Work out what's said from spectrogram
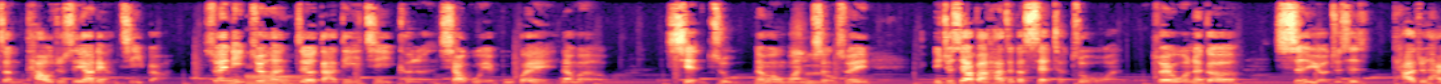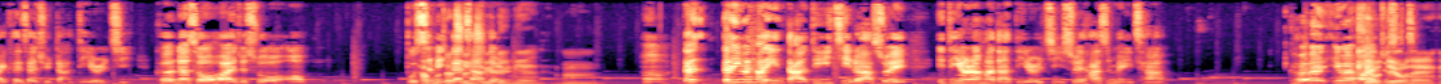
整套就是要两剂吧，所以你就算哦。只有打第一剂，可能效果也不会那么显著、那么完整，哦。所以你就是要把它这个 set 做完。所以我那个室友就是他就是还可以再去打第二季，可是那时候后来就说哦，不是名单上的人，嗯，嗯，但但因为他已经打了第一季了、啊，所以一定要让他打第二季，所以他是没差。可是因为后来就是丢呢，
